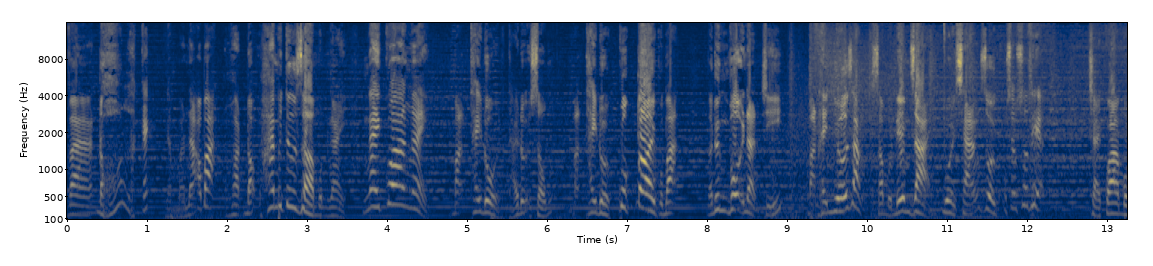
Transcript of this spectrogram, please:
Và đó là cách mà não bạn hoạt động 24 giờ một ngày. Ngày qua ngày, bạn thay đổi thái độ sống, bạn thay đổi cuộc đời của bạn. Và đừng vội nản chí, bạn hãy nhớ rằng sau một đêm dài, buổi sáng rồi cũng sẽ xuất hiện. Trải qua một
